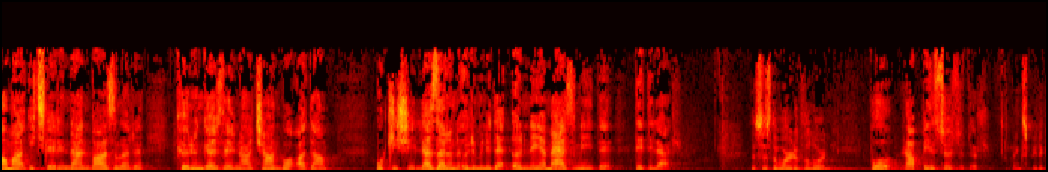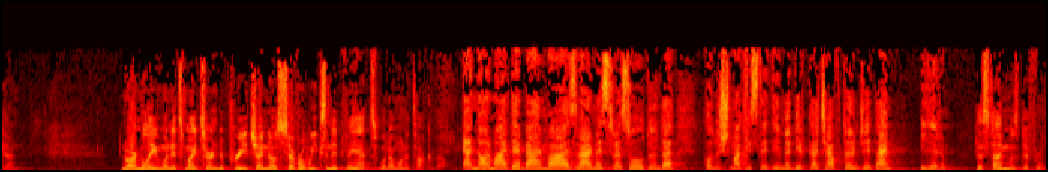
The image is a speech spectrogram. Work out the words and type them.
Ama içlerinden bazıları körün gözlerini açan bu adam, bu kişi Lazar'ın ölümünü de önleyemez miydi dediler. This is the word of the Lord. Bu Rabbin sözüdür. Thanks be to God. Normally, when it's my turn to preach, I know several weeks in advance what I want to talk about. Yani normalde ben vaaz verme sırası olduğunda konuşmak istediğimi birkaç hafta önceden bilirim. This time was different.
